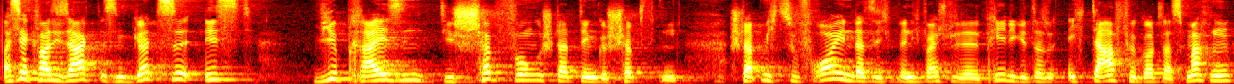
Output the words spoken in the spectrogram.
Was er quasi sagt, ist ein Götze ist, wir preisen die Schöpfung statt dem Geschöpften. Statt mich zu freuen, dass ich, wenn ich beispielsweise predige, dass ich darf für Gott was machen,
